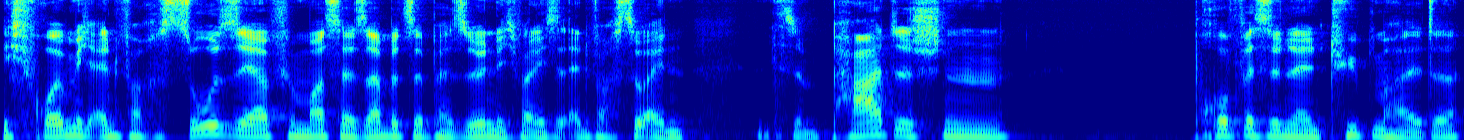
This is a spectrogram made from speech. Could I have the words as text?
ich freue mich einfach so sehr für Marcel Sabitzer persönlich, weil ich einfach so einen sympathischen, professionellen Typen halte.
